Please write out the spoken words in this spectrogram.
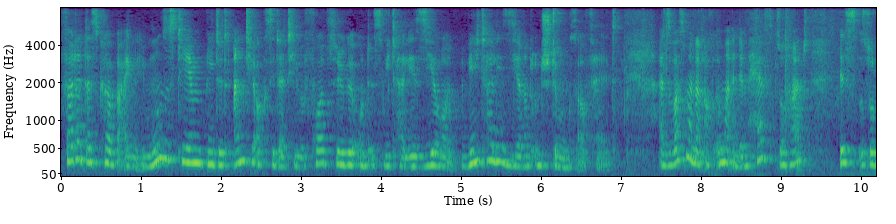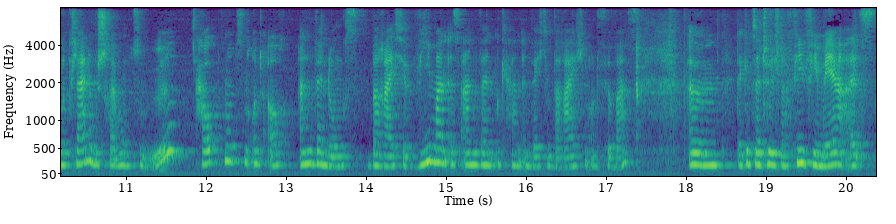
Fördert das körpereigene Immunsystem, bietet antioxidative Vorzüge und ist vitalisierend, und stimmungsaufhellend. Also was man dann auch immer in dem Heft so hat, ist so eine kleine Beschreibung zum Öl, Hauptnutzen und auch Anwendungsbereiche, wie man es anwenden kann, in welchen Bereichen und für was. Ähm, da gibt es natürlich noch viel, viel mehr als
